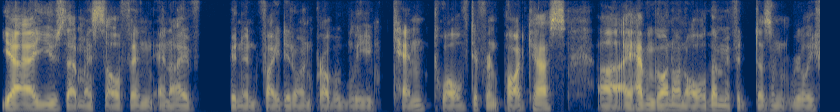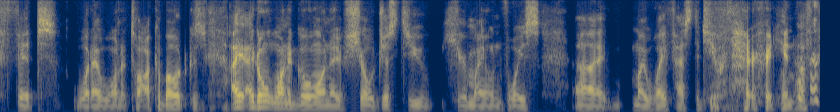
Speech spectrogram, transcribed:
Yeah, I use that myself and and I've been invited on probably 10 12 different podcasts. Uh, i haven't gone on all of them if it doesn't really fit what i want to talk about because I, I, don't want to go on a show just to hear my own voice. Uh, my wife has to deal with that already enough.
